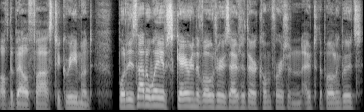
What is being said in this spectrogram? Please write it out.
of the Belfast Agreement. But is that a way of scaring the voters out of their comfort and out of the polling booths?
